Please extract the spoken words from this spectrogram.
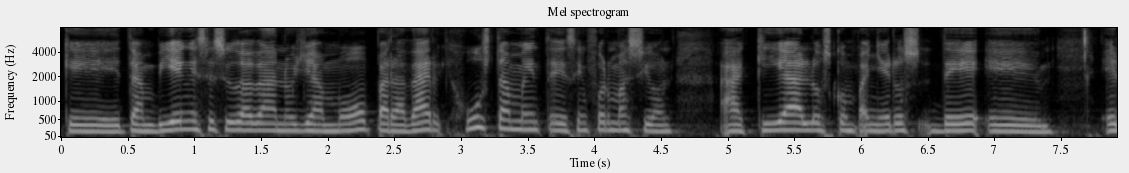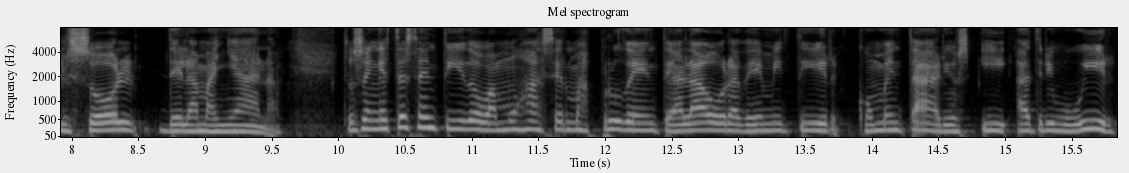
que también ese ciudadano llamó para dar justamente esa información aquí a los compañeros de eh, El Sol de la Mañana. Entonces, en este sentido, vamos a ser más prudentes a la hora de emitir comentarios y atribuir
